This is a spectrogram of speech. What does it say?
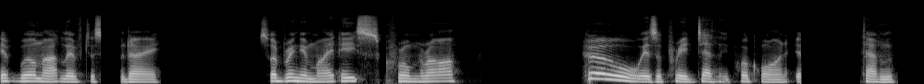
it will not live to see the day. So bring in my ace, Chrome who is a pretty deadly Pokemon. If haven't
